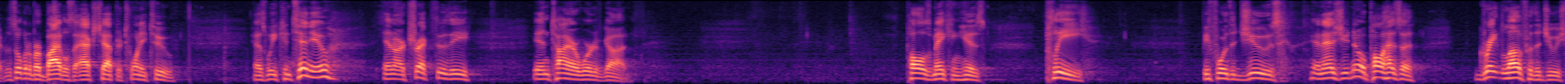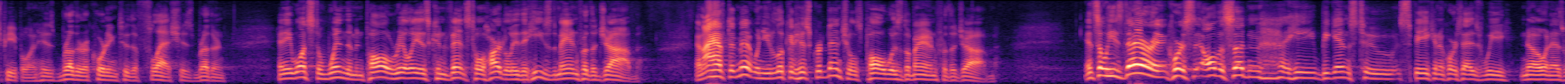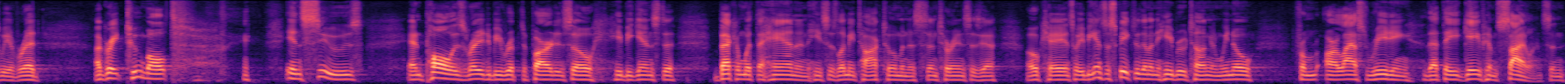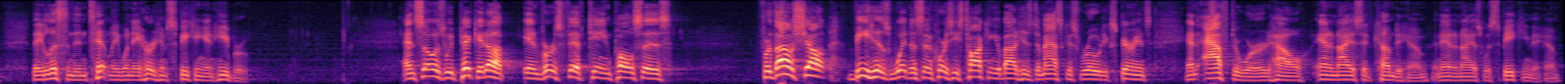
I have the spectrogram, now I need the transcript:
right, let's open up our Bibles to Acts chapter 22 as we continue in our trek through the entire Word of God. Paul's making his plea before the Jews. And as you know, Paul has a great love for the Jewish people and his brother according to the flesh, his brethren. And he wants to win them. And Paul really is convinced wholeheartedly that he's the man for the job. And I have to admit, when you look at his credentials, Paul was the man for the job. And so he's there, and of course, all of a sudden, he begins to speak. And of course, as we know and as we have read, a great tumult ensues, and Paul is ready to be ripped apart. And so he begins to beckon with the hand, and he says, Let me talk to him. And the centurion says, Yeah, okay. And so he begins to speak to them in the Hebrew tongue, and we know from our last reading that they gave him silence and they listened intently when they heard him speaking in Hebrew. And so, as we pick it up in verse 15, Paul says, For thou shalt be his witness. And of course, he's talking about his Damascus Road experience and afterward how Ananias had come to him and Ananias was speaking to him.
